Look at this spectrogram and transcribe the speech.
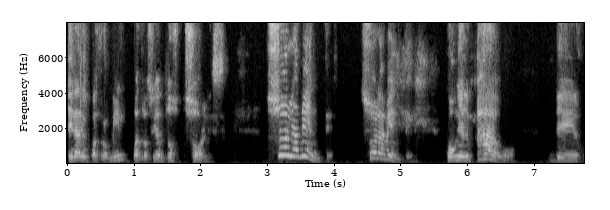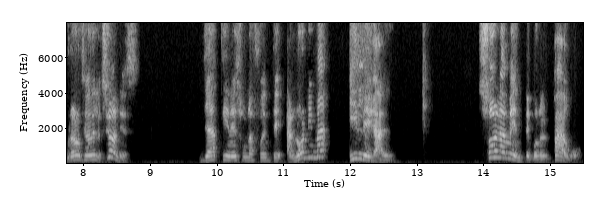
era de 4.400 soles. Solamente, solamente con el pago del Jurado Nacional de Elecciones, ya tienes una fuente anónima y legal. Solamente con el pago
